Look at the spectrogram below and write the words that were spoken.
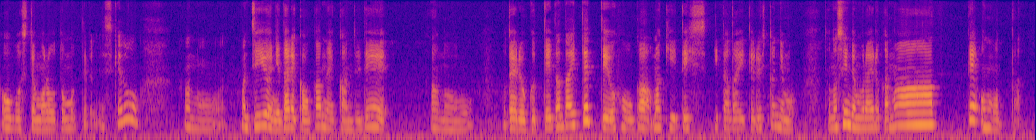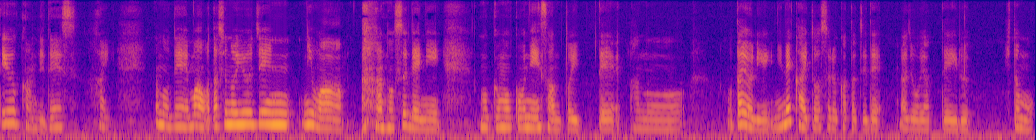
応募してもらおうと思ってるんですけどあの、まあ、自由に誰かわかんない感じであのお便り送っていただいてっていう方が、まあ、聞いていただいてる人にも楽しんでもらえるかなって思ったっていう感じです。はい、なので、まあ、私の友人にはあのすでにもくもくお兄さんといってあのお便りにね回答する形でラジオをやっている人も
